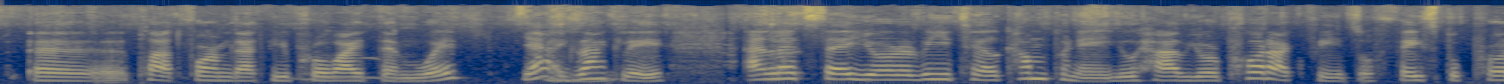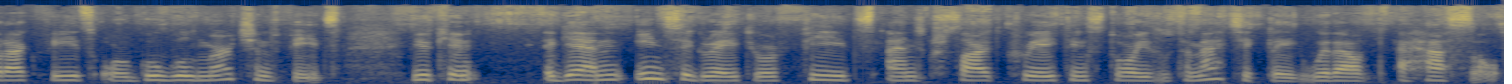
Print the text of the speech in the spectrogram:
uh, platform that we provide them with. Yeah, mm-hmm. exactly. And let's say you're a retail company, you have your product feeds or Facebook product feeds or Google merchant feeds. You can again integrate your feeds and start creating stories automatically without a hassle.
